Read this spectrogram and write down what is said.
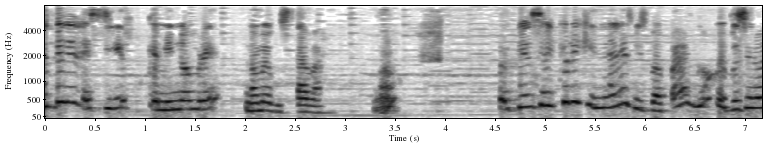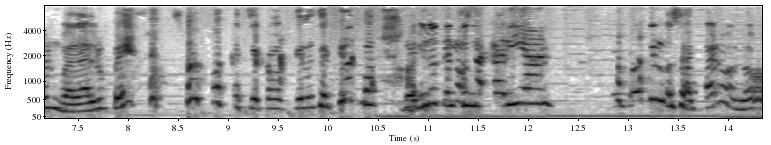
Yo te de decir que mi nombre no me gustaba, ¿no? Porque sé que originales mis papás, ¿no? Me pusieron Guadalupe. como que no sé qué A mí no te lo sacarían. que lo sacaron, ¿no?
